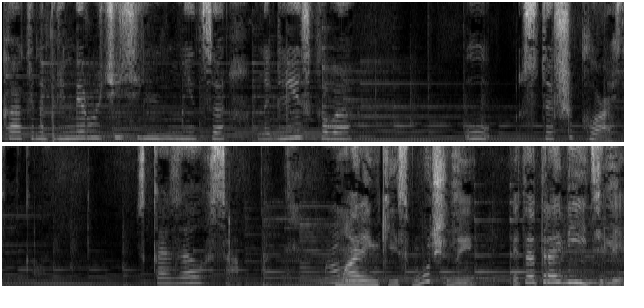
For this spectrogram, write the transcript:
как, например, учительница английского у старшеклассников, сказал сам. Маленькие и сморщенные – это отравители,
